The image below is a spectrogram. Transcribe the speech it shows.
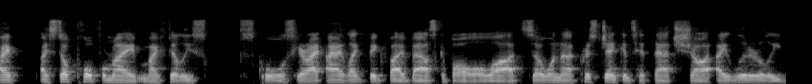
I I still pull for my my Phillies schools here. I, I like Big Five basketball a lot. So when uh, Kris Jenkins hit that shot, I literally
